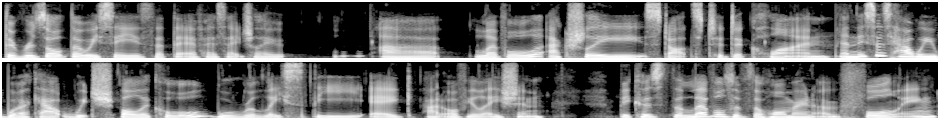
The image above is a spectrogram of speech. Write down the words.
the result that we see is that the FSH uh, level actually starts to decline. And this is how we work out which follicle will release the egg at ovulation. Because the levels of the hormone are falling,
